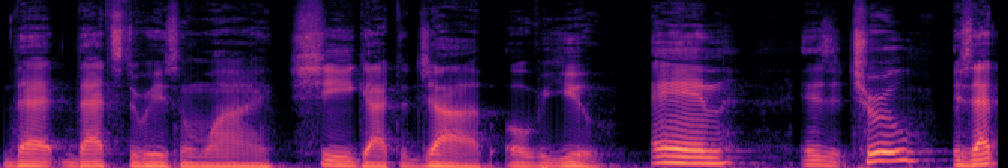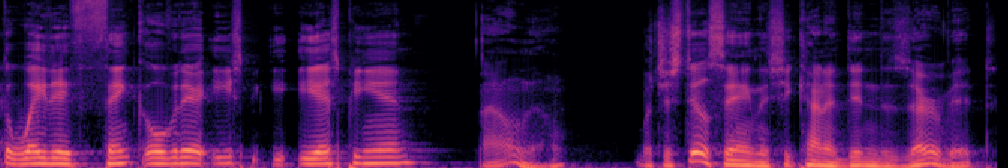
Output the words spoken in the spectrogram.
that that's the reason why she got the job over you. And is it true? Is that the way they think over there, ESPN? I don't know. But you're still saying that she kind of didn't deserve it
